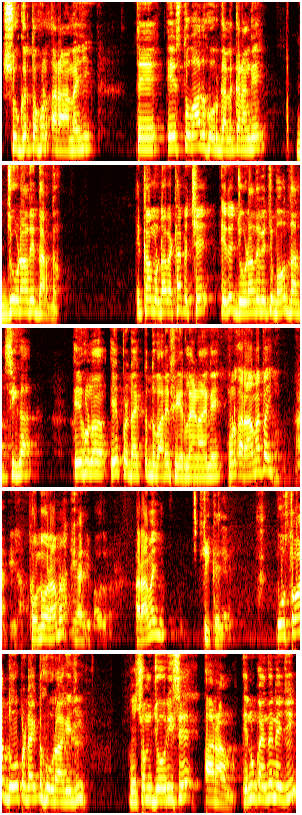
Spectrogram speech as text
ਸ਼ੂਗਰ ਤੋਂ ਹੁਣ ਆਰਾਮ ਹੈ ਜੀ। ਤੇ ਇਸ ਤੋਂ ਬਾਅਦ ਹੋਰ ਗੱਲ ਕਰਾਂਗੇ, ਜੋੜਾਂ ਦੇ ਦਰਦ। ਇੱਕ ਮੁੰਡਾ ਬੈਠਾ ਪਿੱਛੇ, ਇਹਦੇ ਜੋੜਾਂ ਦੇ ਵਿੱਚ ਬਹੁਤ ਦਰਦ ਸੀਗਾ। ਇਹ ਹੁਣ ਇਹ ਪ੍ਰੋਡਕਟ ਦੁਬਾਰੇ ਫੇਰ ਲੈਣ ਆਏ ਨੇ। ਹੁਣ ਆਰਾਮ ਹੈ ਭਾਈ? ਹਾਂਜੀ ਹਾਂ। ਤੁਹਾਨੂੰ ਆਰਾਮ ਹੈ? ਜੀ ਹਾਂਜੀ ਬਹੁਤ ਆਰਾਮ ਹੈ ਜੀ? ਠੀਕ ਹੈ ਜੀ। ਉਸ ਤੋਂ ਬਾਅਦ ਦੋ ਪ੍ਰੋਡਕਟ ਹੋਰ ਆ ਗਏ ਜੀ। ਕਮਜ਼ੋਰੀ ਸੇ ਆਰਾਮ। ਇਹਨੂੰ ਕਹਿੰਦੇ ਨੇ ਜੀ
